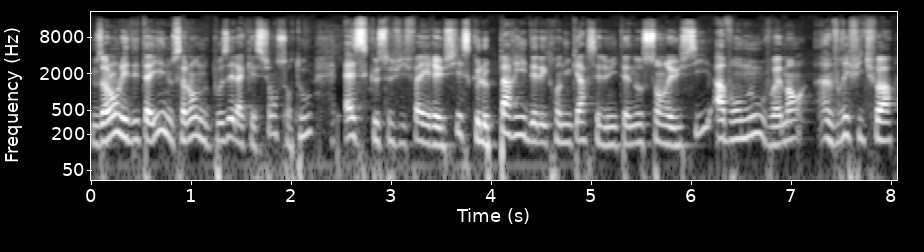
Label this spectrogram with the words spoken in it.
Nous allons les détailler, nous allons nous poser la question surtout, est-ce que ce FIFA est réussi? Est-ce que le pari d'Electronic Arts et de Nintendo sont réussis? Avons-nous vraiment un vrai FIFA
